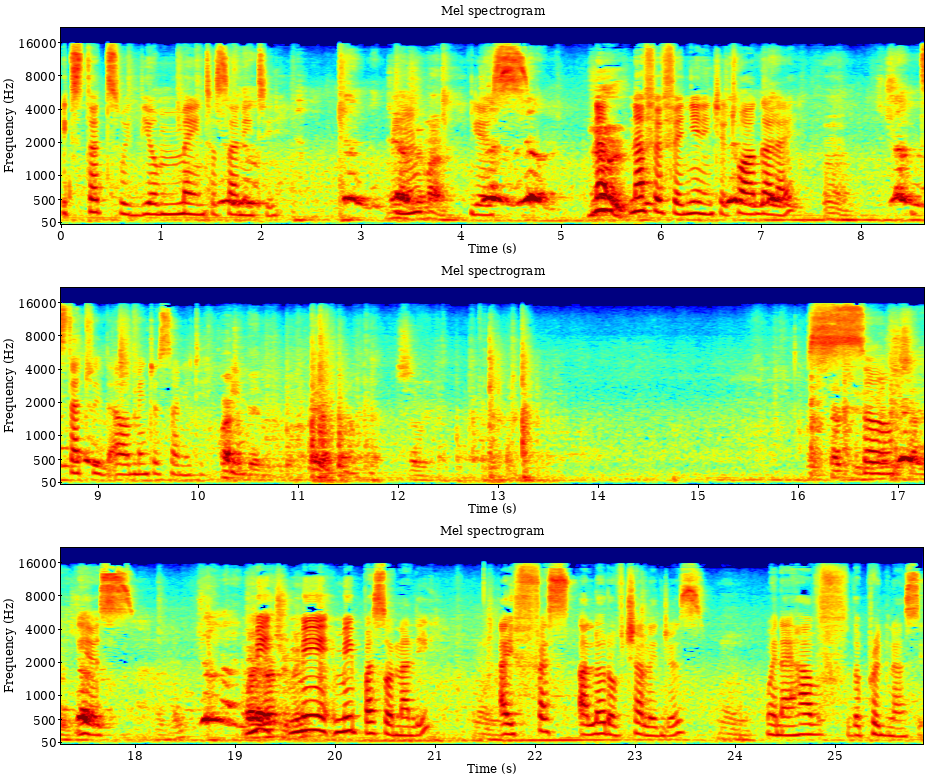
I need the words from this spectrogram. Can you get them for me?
it starts with your mental sanity naffe ffennyini kyetwagala eh? start with our mental sanity. Yeah. Sorry. So yes. Me, that you mean- me, me personally i face a lot of challenges when i have the pregnancy.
